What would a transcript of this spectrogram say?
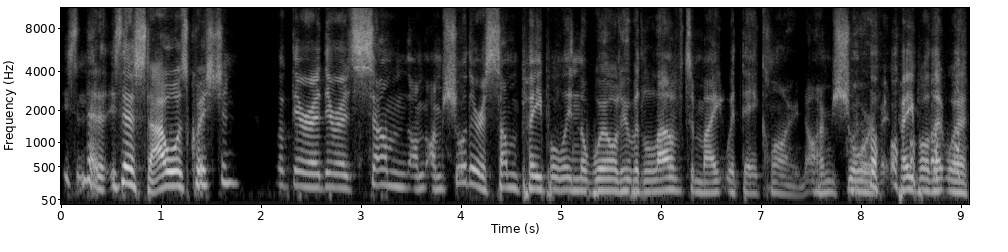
isn't that a, is that a Star Wars question? Look, there are there are some. I'm, I'm sure there are some people in the world who would love to mate with their clone. I'm sure of it. People that were,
